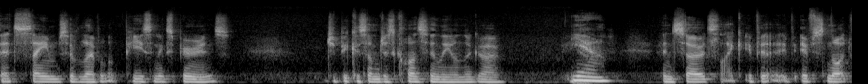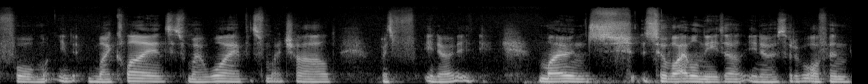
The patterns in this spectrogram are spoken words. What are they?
that same sort of level of peace and experience just because I'm just constantly on the go. Yeah. And so it's like if, it, if, it's not for my, you know, my, clients, it's for my wife, it's for my child, it's you know my own survival needs are you know sort of often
